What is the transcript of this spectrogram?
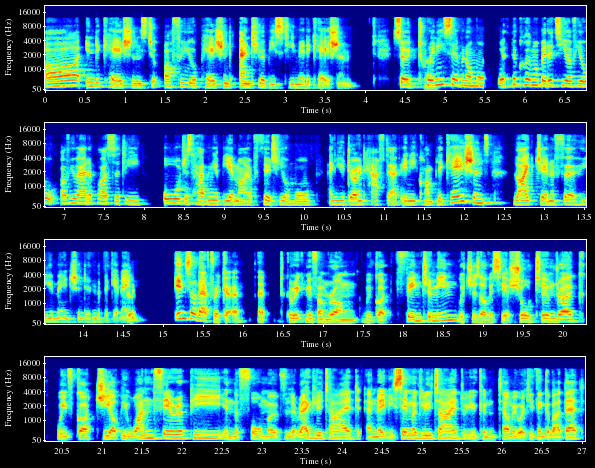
are indications to offer your patient anti-obesity medication. So 27 or more with the comorbidity of your of your adiposity or just having a BMI of 30 or more and you don't have to have any complications like Jennifer who you mentioned in the beginning. In South Africa, uh, correct me if I'm wrong, we've got phentermine, which is obviously a short term drug. We've got GLP 1 therapy in the form of liraglutide and maybe semaglutide. You can tell me what you think about that.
